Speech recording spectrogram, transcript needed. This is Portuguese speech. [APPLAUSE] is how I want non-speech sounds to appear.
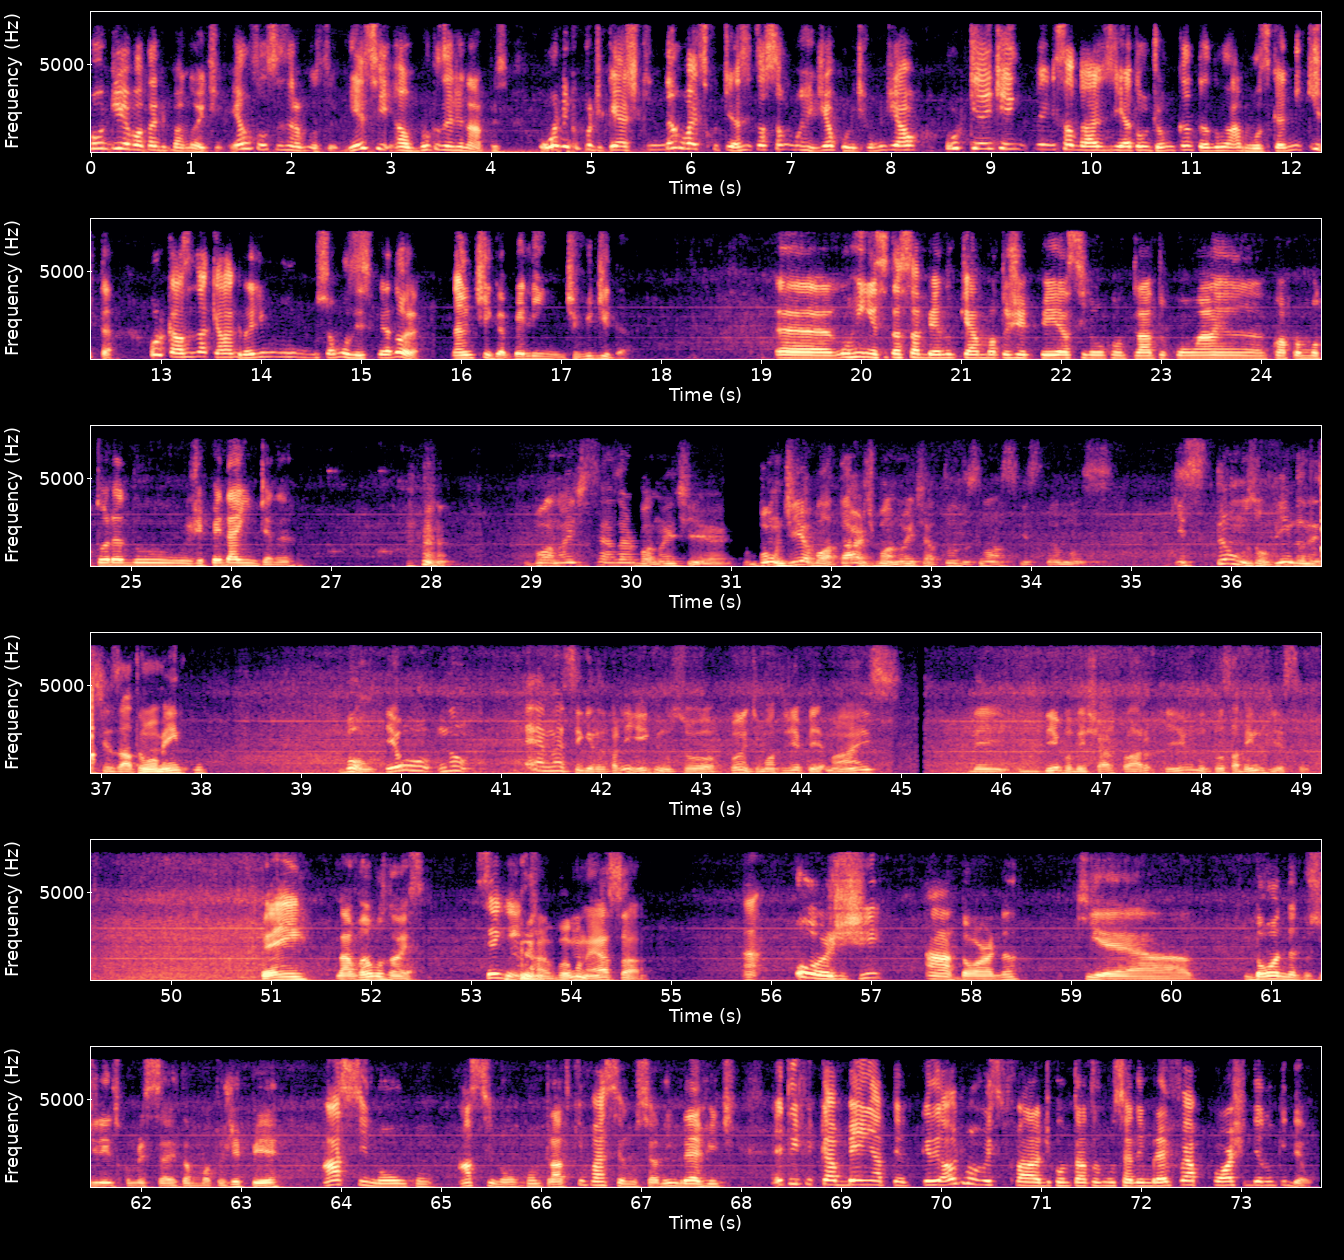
Bom dia, boa tarde, boa noite. Eu sou o César Augusto e esse é o Brooklyn de Nápoles, o único podcast que não vai discutir a situação geopolítica mundial porque a gente tem saudades de Elton John cantando a música Nikita por causa daquela grande sua música inspiradora, na antiga Berlim Dividida. Uh, Lurinha, você está sabendo que a MotoGP assinou um contrato com a, com a promotora do GP da Índia, né? [LAUGHS] boa noite, César. Boa noite. Bom dia, boa tarde, boa noite a todos nós que estamos que estão nos ouvindo neste exato momento. Bom, eu não é não é segredo para ninguém que não sou fã de MotoGP, mas de, devo deixar claro que eu não estou sabendo disso. Bem, lá vamos nós. Seguinte. [LAUGHS] vamos nessa. Ah, hoje, a Dorna, que é a dona dos direitos comerciais da MotoGP, assinou um, assinou um contrato que vai ser anunciado em breve. Gente. A gente tem que ficar bem atento, porque a última vez que falaram de contrato anunciado em breve foi a Porsche dando o que deu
